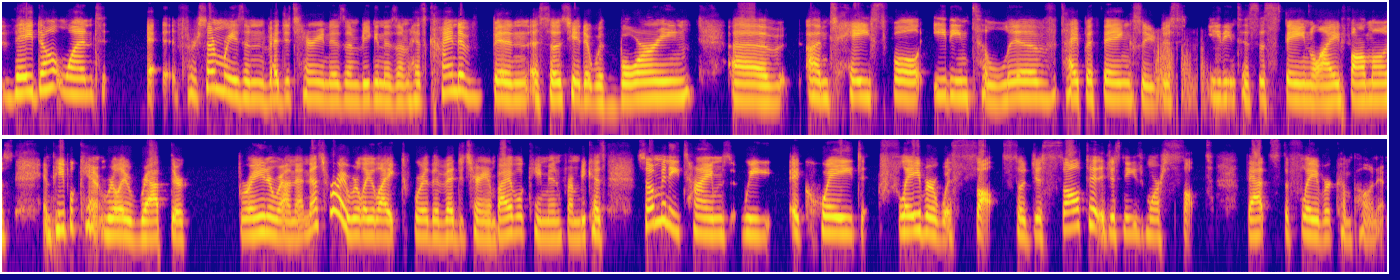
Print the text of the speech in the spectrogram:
they don't want for some reason, vegetarianism, veganism has kind of been associated with boring, uh, untasteful, eating to live type of thing. So you're just eating to sustain life almost. And people can't really wrap their brain around that. And that's where I really liked where the vegetarian Bible came in from because so many times we equate flavor with salt. So just salt it, it just needs more salt. That's the flavor component.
